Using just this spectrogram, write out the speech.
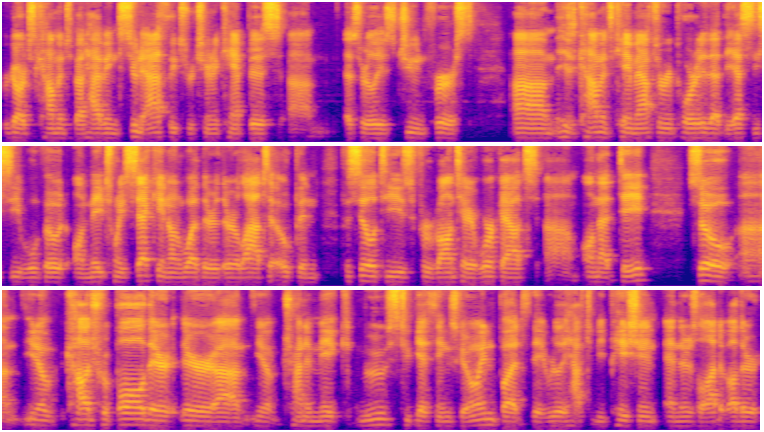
regards to comments about having student athletes return to campus um, as early as June 1st. Um, his comments came after reported that the SEC will vote on May 22nd on whether they're allowed to open facilities for voluntary workouts um, on that date. So um, you know, college football, they're they're um, you know trying to make moves to get things going, but they really have to be patient. And there's a lot of other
